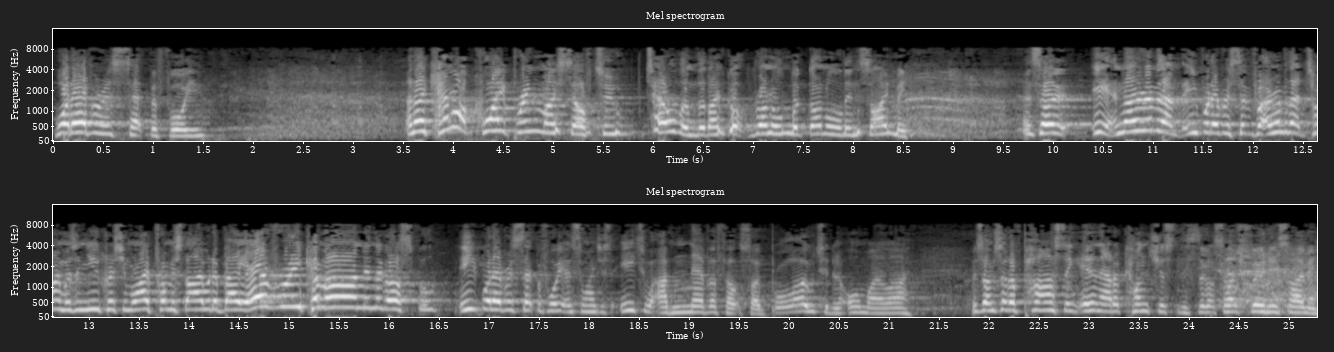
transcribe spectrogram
whatever is set before you. And I cannot quite bring myself to tell them that I've got Ronald McDonald inside me. And so, and I remember that, eat whatever is set before. I remember that time was a new Christian where I promised I would obey every command in the gospel. Eat whatever is set before you. And so I just eat what I've never felt so bloated in all my life. And so I'm sort of passing in and out of consciousness. I've got so much food inside me.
